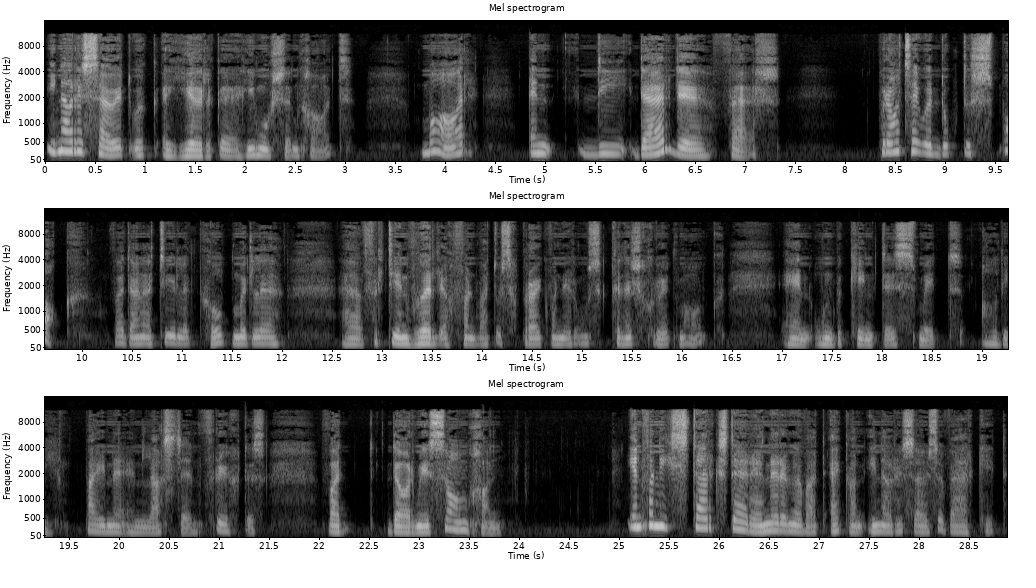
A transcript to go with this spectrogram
Ina Rousseau het ook 'n heerlike humorsin gehad. Maar in die derde vers praat sy oor dokter Spock wat dan natuurlik hulpmiddels uh, verteenwoordig van wat ons gebruik wanneer ons kinders grootmaak en onbekend is met al die pyne en laste en vreugdes wat daarmee saamgaan. Een van die sterkste herinneringe wat ek aan Ina Rousseau se werk het,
